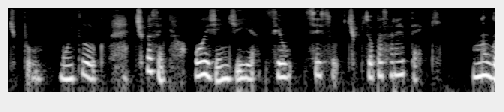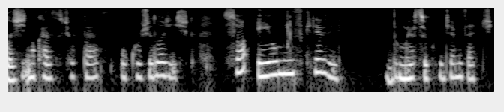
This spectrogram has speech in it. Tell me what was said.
Tipo, muito louco. Tipo assim, hoje em dia, se eu, se isso, tipo, se eu passar na ETEC, no, no caso, se eu passo o curso de logística, só eu me inscrevi do meu círculo de amizade.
